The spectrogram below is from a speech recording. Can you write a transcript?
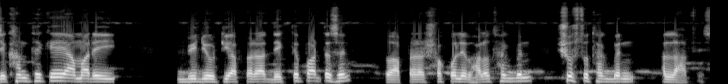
যেখান থেকে আমার এই ভিডিওটি আপনারা দেখতে পারতেছেন। তো আপনারা সকলে ভালো থাকবেন সুস্থ থাকবেন। আল্লাহ হাফিজ।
